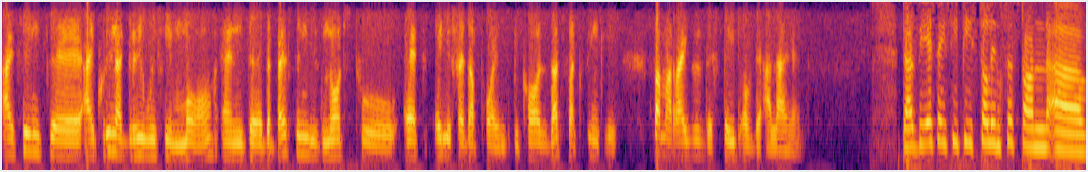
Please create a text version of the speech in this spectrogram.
I think uh, I couldn't agree with him more. And uh, the best thing is not to add any further points because that succinctly summarizes the state of the alliance. Does the SACP still insist on uh,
